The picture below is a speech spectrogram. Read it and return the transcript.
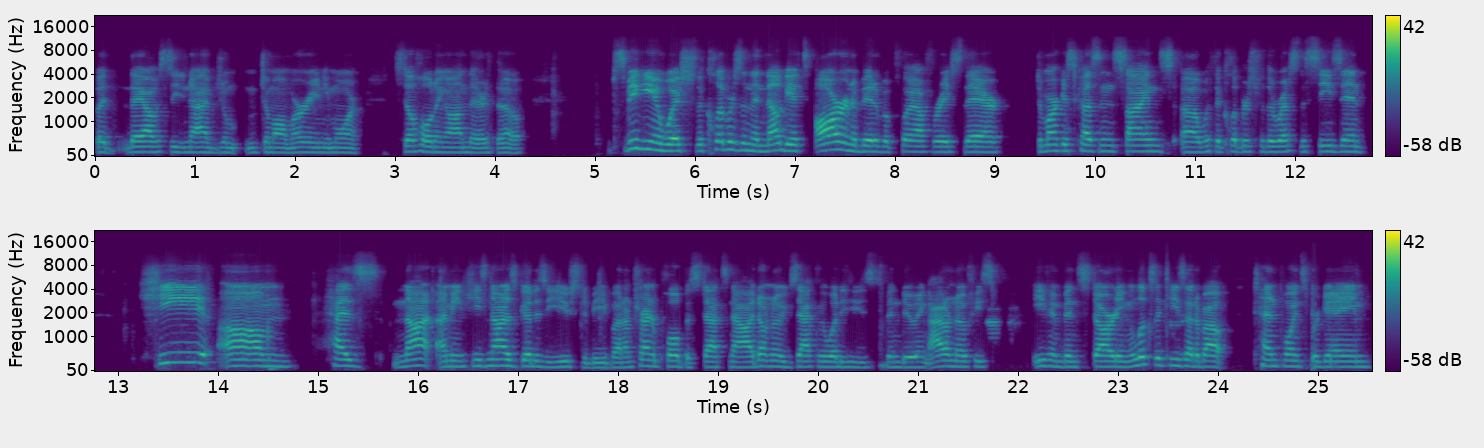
but they obviously do not have Jam- Jamal Murray anymore. Still holding on there though. Speaking of which, the Clippers and the Nuggets are in a bit of a playoff race there. DeMarcus Cousins signs uh, with the Clippers for the rest of the season. He um, has not, I mean, he's not as good as he used to be, but I'm trying to pull up his stats now. I don't know exactly what he's been doing. I don't know if he's even been starting. It looks like he's at about 10 points per game,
